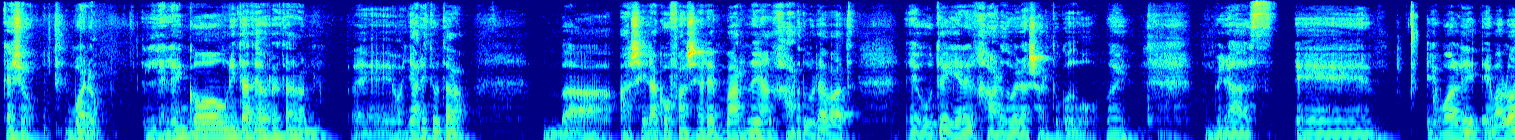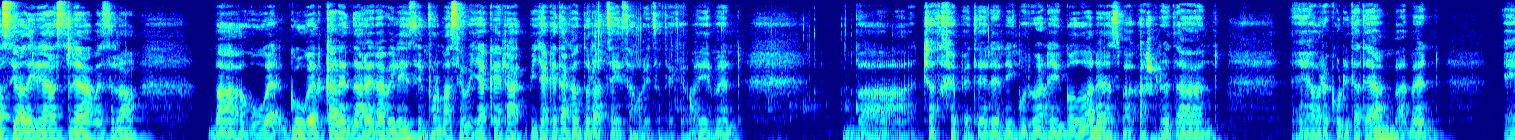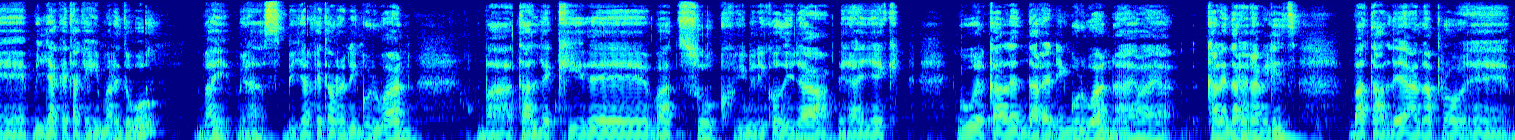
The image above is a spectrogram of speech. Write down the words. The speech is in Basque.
Kaixo, bueno, lehenko unitate horretan e, oinarrituta, ba, hasierako fasearen barnean jardura bat egutegiaren jarduera sartuko dugu, bai? Beraz, e, eguali, evaluazioa direazlea bezala, ba, Google, Google kalendar erabiliz informazio bilakera, bilaketa kantolatzea izango litzateke, bai? Hemen, ba, chat GPT-ren inguruan egingo duanez, ba, kasu honetan e, aurreko unitatean, ba, hemen, e, bilaketak egin behar ditugu, bai, beraz, bilaketa horren inguruan, ba, taldekide batzuk ibiliko dira, beraiek Google kalendarren inguruan, e, kalendar erabiliz, ba, taldean apro, e,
